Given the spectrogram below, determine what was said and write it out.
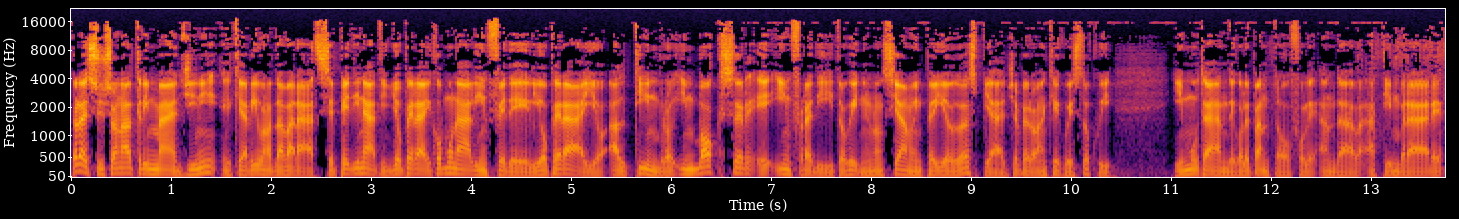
Però adesso ci sono altre immagini eh, che arrivano da Varazze, pedinati gli operai comunali infedeli, operaio al timbro in boxer e infradito, quindi non siamo in periodo da spiaggia, però anche questo qui in mutande con le pantofole andava a timbrare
